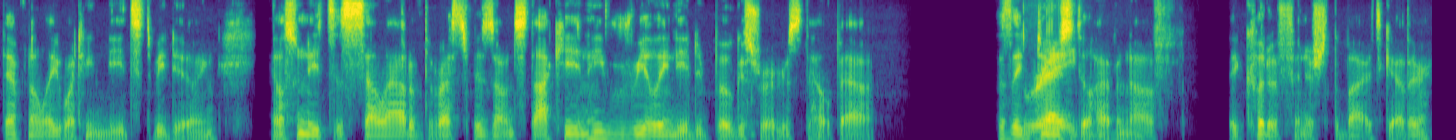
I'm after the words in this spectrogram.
definitely what he needs to be doing. He also needs to sell out of the rest of his own stock, he, and he really needed Bogus Rogus to help out. Because they do still have enough. They could have finished the buy together.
